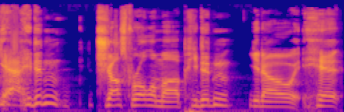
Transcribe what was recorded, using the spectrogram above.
Yeah, he didn't just roll him up. He didn't, you know, hit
